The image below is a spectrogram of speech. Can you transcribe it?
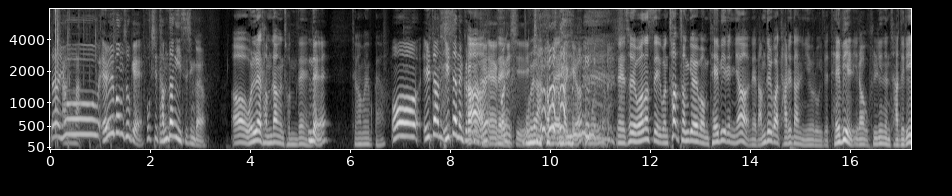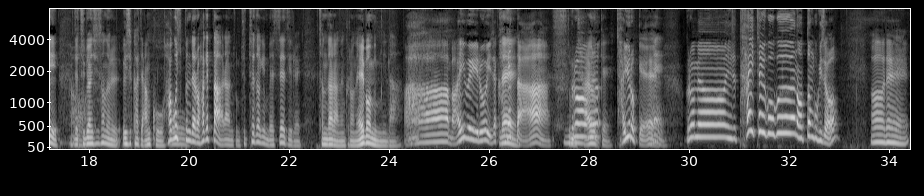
자, 요 앨범 소개 혹시 담당이 있으신가요? 어, 원래 담당은 전데 네. 제가 한번 해볼까요? 어, 일단, 일단은 그러면은, 아, 예, 네. 건희 씨. 뭐야? 할게요. 네, 저희 원어스의 이번 첫 정규 앨범 Devil은요, 네, 남들과 다르다는 이유로 이제 Devil이라고 불리는 자들이 이제 주변 시선을 의식하지 않고 하고 싶은 대로 하겠다라는 좀 주체적인 메시지를 전달하는 그런 앨범입니다. 아, my way로 이제 네. 가겠다. 좀 그러면- 자유롭게. 자유롭게. 네. 그러면 이제 타이틀곡은 어떤 곡이죠? 어, 네.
